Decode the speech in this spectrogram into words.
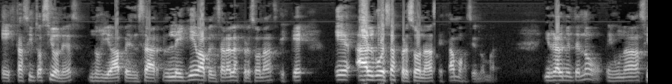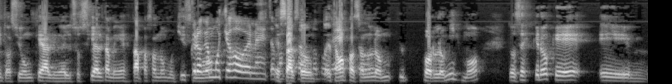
estas situaciones nos lleva a pensar, le lleva a pensar a las personas, es que eh, algo esas personas estamos haciendo mal y realmente no. Es una situación que a nivel social también está pasando muchísimo. Creo que muchos jóvenes estamos pasando por estamos pasando por lo mismo. Entonces creo que eh,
